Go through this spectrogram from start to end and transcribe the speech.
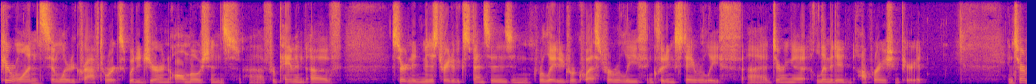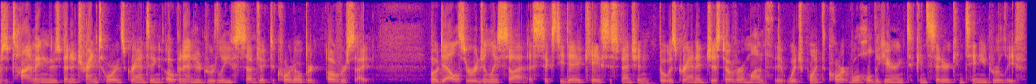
Pier 1, similar to Craftworks, would adjourn all motions uh, for payment of certain administrative expenses and related requests for relief, including stay relief, uh, during a limited operation period. In terms of timing, there's been a trend towards granting open ended relief subject to court over- oversight. Modell's originally sought a 60 day case suspension, but was granted just over a month, at which point the court will hold a hearing to consider continued relief.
